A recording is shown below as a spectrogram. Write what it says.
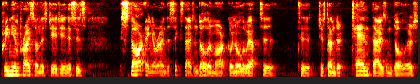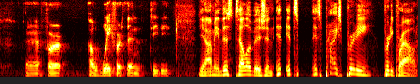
premium price on this JJ. This is starting around the six thousand dollar mark, going all the way up to to just under ten thousand uh, dollars for a wafer thin TV. Yeah, I mean this television, it, it's it's priced pretty pretty proud.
